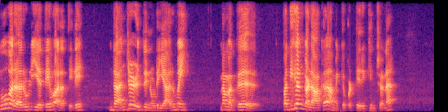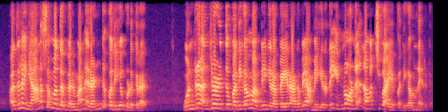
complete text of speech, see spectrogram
மூவர் அருளிய தேவாரத்திலே இந்த அஞ்செழுத்தினுடைய அருமை நமக்கு பதிகங்களாக அமைக்கப்பட்டிருக்கின்றன. அதுல ஞானசம்பந்த பெருமான் ரெண்டு பதிகம் கொடுக்கிறார். ஒன்று அஞ்செழுத்து பதிகம் அப்படிங்கிற பெயராகவே அமைகிறது. இன்னொன்னு நமச்சிவாய பதிகம்னு இருக்கு.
